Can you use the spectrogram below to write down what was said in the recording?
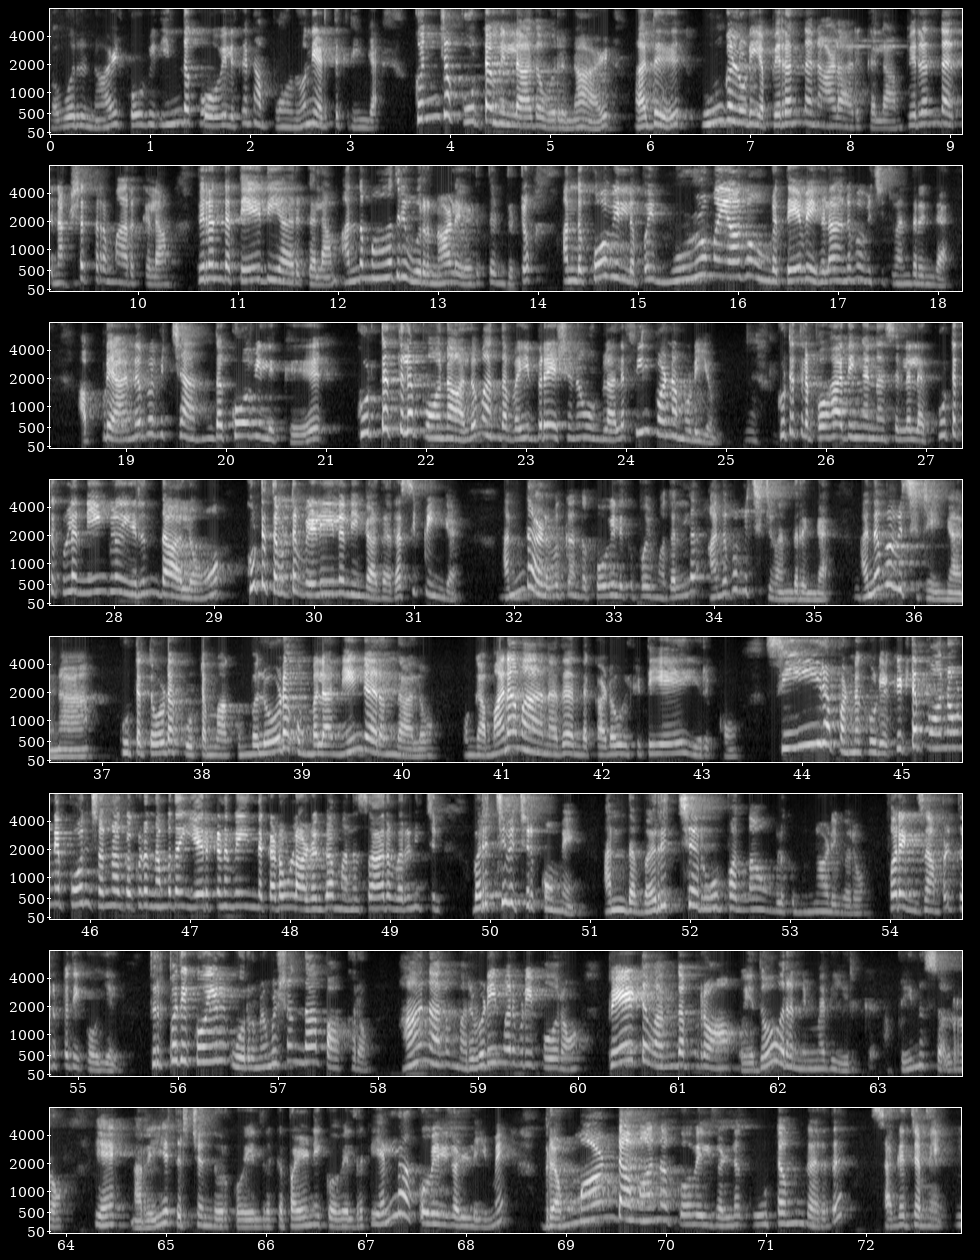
ஒரு நாள் கோவில் இந்த கோவிலுக்கு நான் போகணும்னு எடுத்துக்கிறீங்க. கொஞ்சம் கூட்டம் இல்லாத ஒரு நாள் அது உங்களுடைய பிறந்த நாளா இருக்கலாம் பிறந்த நட்சத்திரமா இருக்கலாம் பிறந்த தேதியா இருக்கலாம் அந்த மாதிரி ஒரு நாளை எடுத்துட்டுட்டும் அந்த கோவில்ல போய் முழுமையாக உங்கள் தேவைகளை அனுபவிச்சுட்டு வந்துருங்க. அப்படி அனுபவிச்ச அந்த கோவிலுக்கு கூட்டத்துல போனாலும் அந்த வைப்ரேஷனை உங்களால ஃபீல் பண்ண முடியும். கூட்டத்துல போகாதீங்கன்னு நான் சொல்லல. கூட்டத்துக்குள்ள நீங்களும் இருந்தாலும் கூட்டத்தை விட்டு வெளியில நீங்க அதை ரசிப்பீங்க. அந்த அளவுக்கு அந்த கோவிலுக்கு போய் முதல்ல அனுபவிச்சுட்டு வந்துருங்க. அனுபவிச்சிட்டீங்கன்னா கூட்டத்தோட கூட்டமா கும்பலோட கும்பலா நீங்க இருந்தாலும் உங்க மனமானது அந்த கடவுள்கிட்டயே இருக்கும். சீர பண்ணக்கூடிய கிட்ட போன உடனே போன்னு சொன்னாக்க கூட நம்ம தான் ஏற்கனவே இந்த கடவுள் அழகா மனசார வர்ணிச்சு வரிச்சு வச்சிருக்கோமே அந்த வரிச்ச ரூபந்தான் உங்களுக்கு முன்னாடி வரும். ஃபார் எக்ஸாம்பிள் திருப்பதி கோயில். திருப்பதி கோயில் ஒரு நிமிஷம் தான் பார்க்குறோம் ஆனாலும் மறுபடியும் மறுபடியும் போகிறோம் பேட்டு வந்தப்புறம் ஏதோ ஒரு நிம்மதி இருக்குது அப்படின்னு சொல்கிறோம் ஏன்? நிறைய திருச்செந்தூர் கோயில் இருக்குது பழனி கோவில் இருக்குது எல்லா கோவில்கள்லையுமே பிரம்மாண்டமான கோவில்களில் கூட்டம்ங்கிறது சகஜமே.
